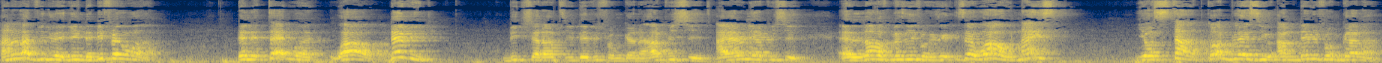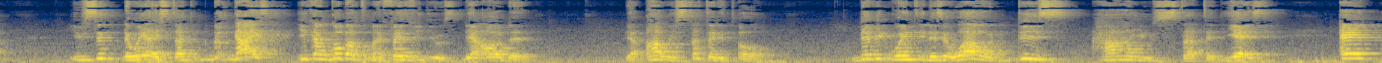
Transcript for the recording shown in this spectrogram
Another video again, the different one. Then the third one, wow, David. Big shout out to you, David from Ghana. I appreciate, I really appreciate a lot of messages from him. He said, wow, nice your start. God bless you. I'm David from Ghana. You see the way I started. Guys, you can go back to my first videos. They are all there. They are how we started it all. David went in and said, wow, this how you started. Yes. And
